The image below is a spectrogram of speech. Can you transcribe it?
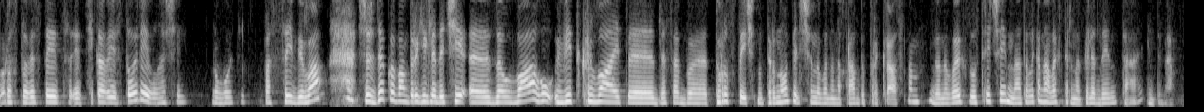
розповісти цікаві історії в нашій роботі. Спасибі вам. Що ж, дякую вам, дорогі глядачі, е, за увагу. Відкривайте для себе туристичну Тернопільщину. Вона направду прекрасна. До нових зустрічей на телеканалах Тернопіль 1 та ІНТВ.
